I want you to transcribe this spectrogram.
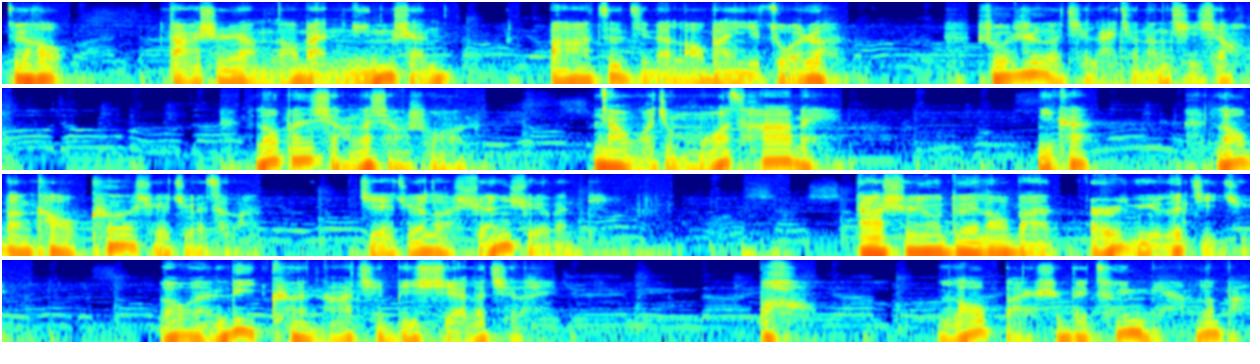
最后，大师让老板凝神。把自己的老板椅坐热，说热起来就能起效。老板想了想说：“那我就摩擦呗。”你看，老板靠科学决策解决了玄学问题，大师又对老板耳语了几句，老板立刻拿起笔写了起来。不好，老板是被催眠了吧？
